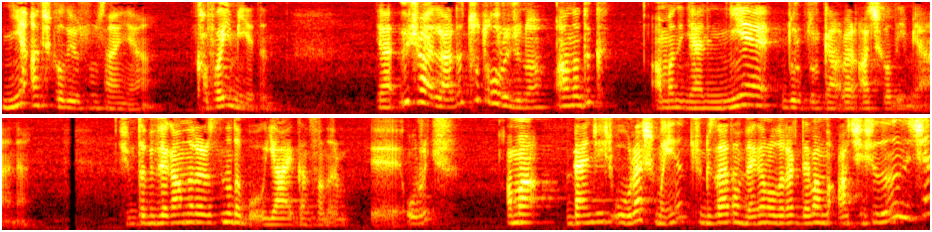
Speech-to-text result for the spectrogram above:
niye aç kalıyorsun sen ya? Kafayı mı yedin? Ya üç aylarda tut orucunu anladık. Ama yani niye durup dururken ben aç kalayım yani? Şimdi tabii veganlar arasında da bu yaygın sanırım e, oruç. Ama bence hiç uğraşmayın. Çünkü zaten vegan olarak devamlı aç yaşadığınız için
